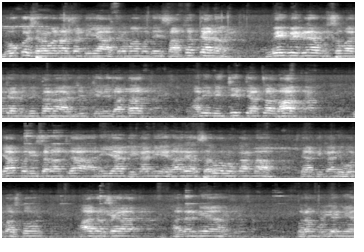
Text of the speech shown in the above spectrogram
लोकश्रवणासाठी या आश्रमामध्ये सातत्यानं वेगवेगळ्या उत्सवाच्या निमित्तानं आयोजित केले जातात आणि निश्चित त्याचा लाभ या परिसरातल्या आणि या ठिकाणी येणाऱ्या सर्व लोकांना त्या ठिकाणी होत असतो. आज अशा आदरणीय परमपूजनीय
